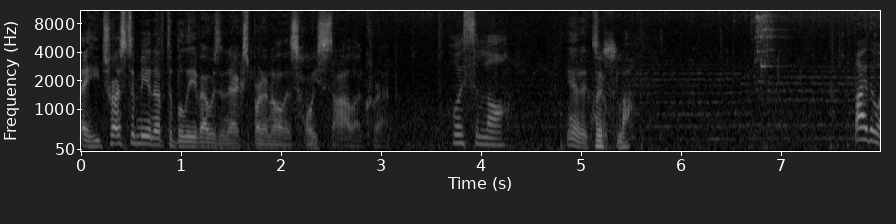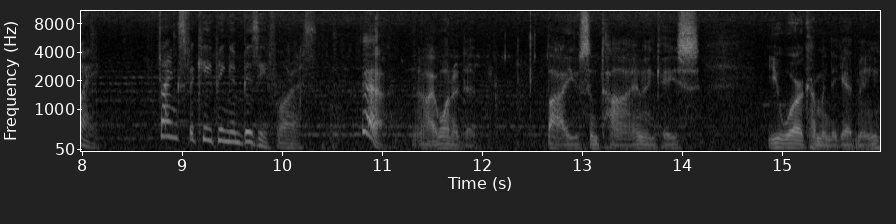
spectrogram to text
Hey, he trusted me enough to believe I was an expert in all this Hoysala crap. Hoist the law. Yeah, that's okay. By the way, thanks for keeping him busy for us. Yeah, you know, I wanted to buy you some time in case you were coming to get me.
